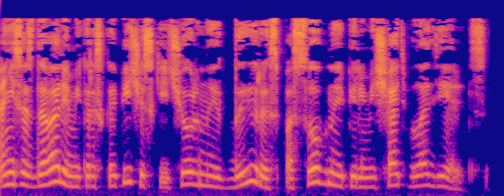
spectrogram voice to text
они создавали микроскопические черные дыры, способные перемещать владельца.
